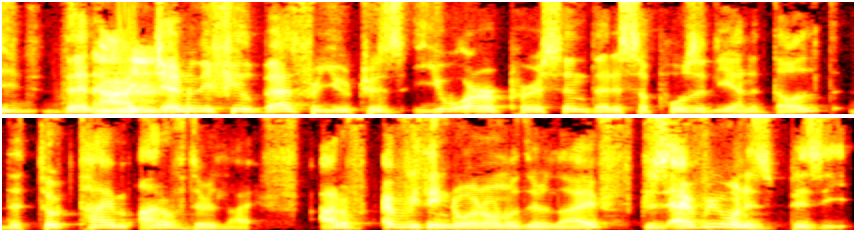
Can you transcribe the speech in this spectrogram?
then mm-hmm. I genuinely feel bad for you because you are a person that is supposedly an adult that took time out of their life, out of everything going on with their life, because everyone is busy.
